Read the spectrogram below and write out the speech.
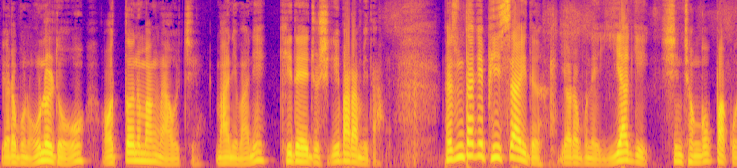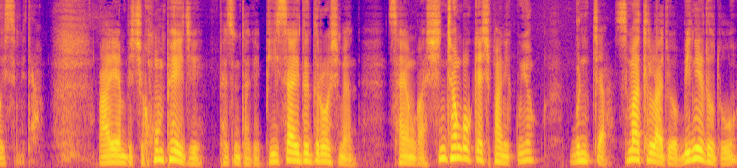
여러분 오늘도 어떤 음악 나올지 많이 많이 기대해 주시기 바랍니다. 배순탁의 B side 여러분의 이야기 신청곡 받고 있습니다. IMBC 홈페이지 배순탁의 B side 들어오시면 사연과 신청곡 게시판 있고요. 문자, 스마트 라디오, 미니로도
